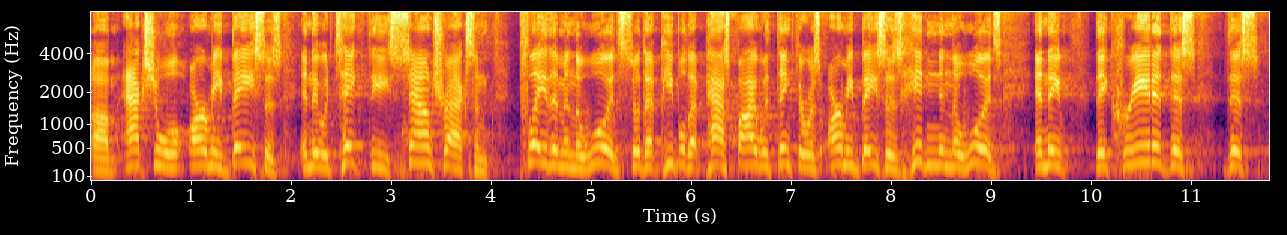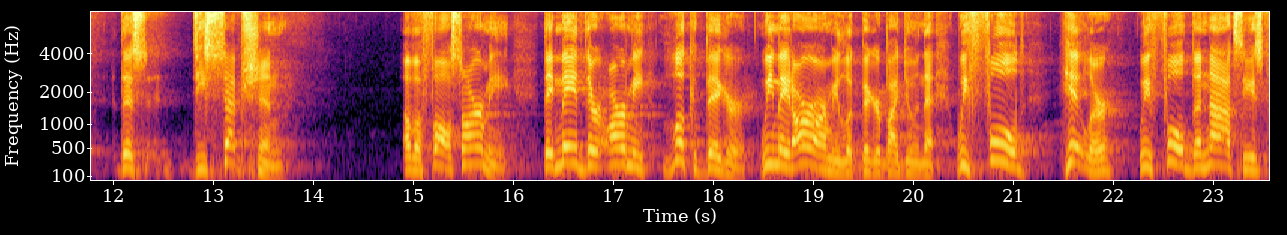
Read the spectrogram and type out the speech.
um, actual army bases. And they would take the soundtracks and play them in the woods so that people that passed by would think there was army bases hidden in the woods. And they, they created this, this, this deception of a false army. They made their army look bigger. We made our army look bigger by doing that. We fooled Hitler, we fooled the Nazis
